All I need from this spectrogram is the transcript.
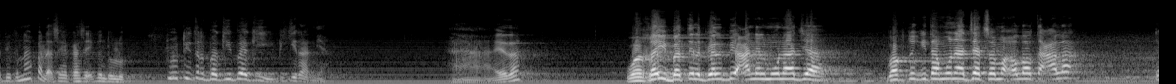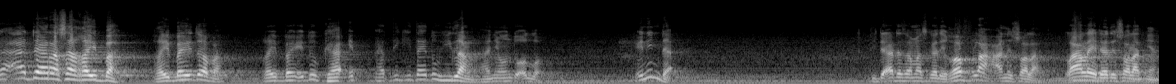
Tapi kenapa tidak saya kasihkan dulu? Jadi terbagi-bagi pikirannya. Nah ya tak? wa ghaibatil galbi anil munajah waktu kita munajat sama Allah Ta'ala gak ada rasa ghaibah. Ghaibah itu apa? ghaibah itu gaib. Hati kita itu hilang hanya untuk Allah. Ini enggak tidak ada sama sekali. Ghaflah anis sholat. Lalai dari sholatnya.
